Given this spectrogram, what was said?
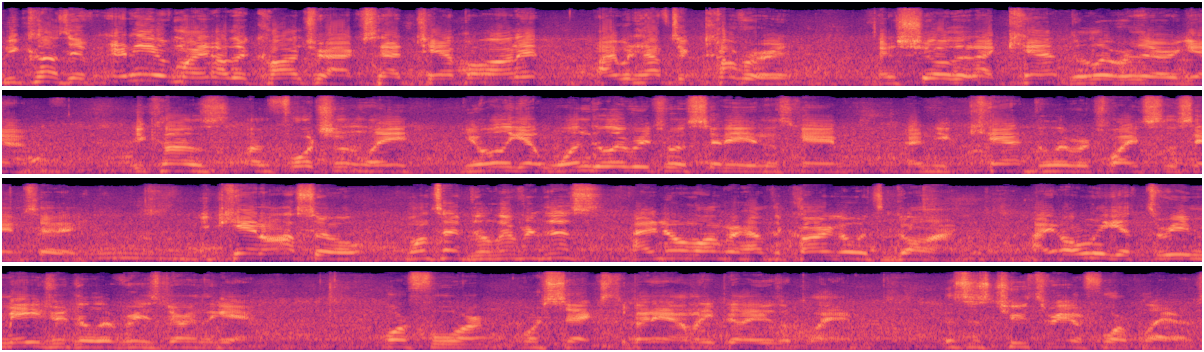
Because if any of my other contracts had Tampa on it, I would have to cover it and show that I can't deliver there again. Because unfortunately, you only get one delivery to a city in this game, and you can't deliver twice to the same city. You can't also, once I've delivered this, I no longer have the cargo, it's gone. I only get three major deliveries during the game, or four, or six, depending on how many players are playing. This is two, three, or four players.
